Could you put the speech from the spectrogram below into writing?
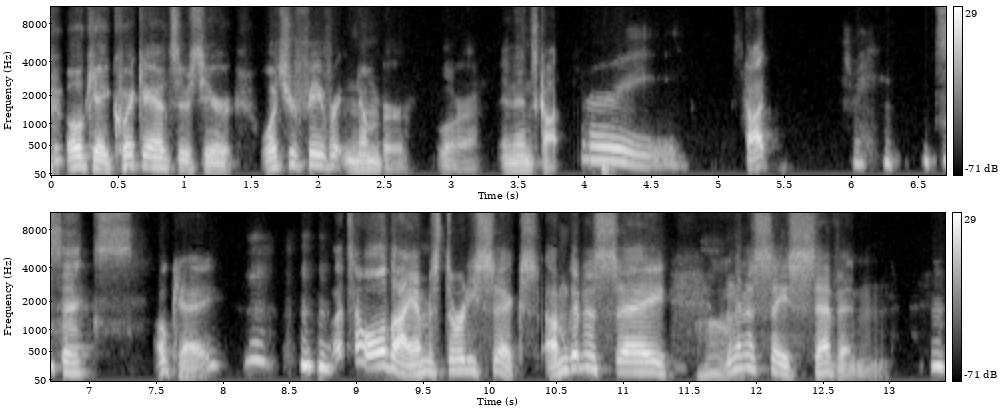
okay, quick answers here. What's your favorite number, Laura? And then Scott. Three. Scott. Three. Six. Okay, that's how old I am. Is thirty six. I'm gonna say. Oh. I'm gonna say seven. I'm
